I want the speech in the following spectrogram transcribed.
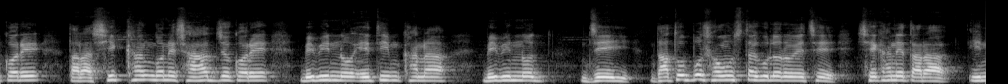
করে, তারা শিক্ষাঙ্গনে সাহায্য করে, বিভিন্ন এতিমখানা, বিভিন্ন যেই দাতব্য সংস্থাগুলো রয়েছে, সেখানে তারা ইন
